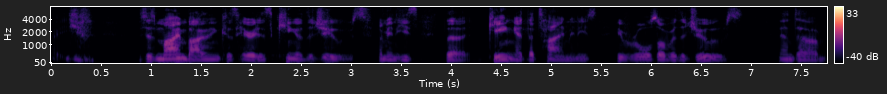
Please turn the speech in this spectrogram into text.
this is mind boggling because Herod is king of the Jews. I mean, he's the king at the time and he's, he rules over the Jews. And um,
